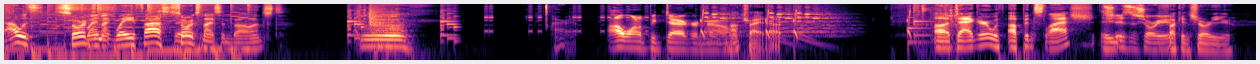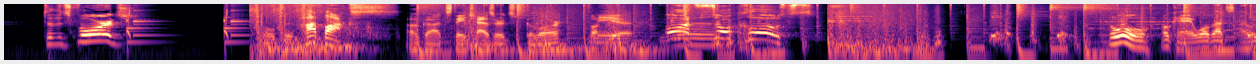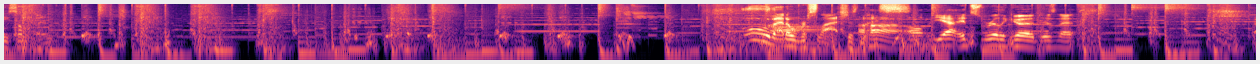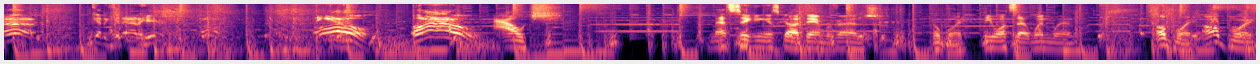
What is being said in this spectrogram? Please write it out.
that was Sword's went way faster. Sword's nice and balanced. Mm, All right, I want to be dagger now. I'll try it out. Uh, dagger with up and slash Is it Shoryu? Fucking sure you. To the forge. Bolted. hot box. Oh god, stage hazards galore. Fuck Me. yeah. Oh, it's so close. Oh, okay. Well, that's at least something. Ooh, that over slash is nice. Aha. Oh, yeah, it's really good, isn't it? Ah, gotta get out of here. Oh. Oh. Oh. Ouch. Matt's taking his goddamn revenge. Oh boy. He wants that win-win. Oh boy. Oh boy.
